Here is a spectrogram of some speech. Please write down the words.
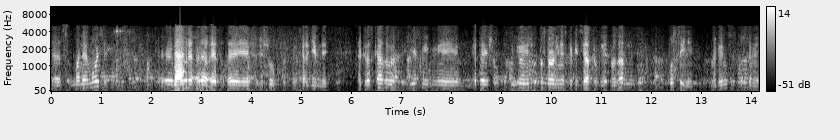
Э, с Малямоси, э, да. этот, э, Ишуф Хардимный, как рассказывают, если это Ишуф, Ишуф построили несколько десятков лет назад в пустыне, на границе с пустыней.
